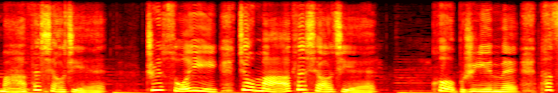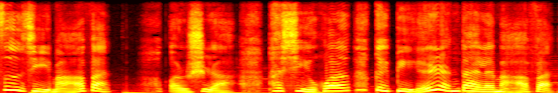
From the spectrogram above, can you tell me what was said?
麻烦小姐之所以叫麻烦小姐，可不是因为她自己麻烦。而是啊，他喜欢给别人带来麻烦。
